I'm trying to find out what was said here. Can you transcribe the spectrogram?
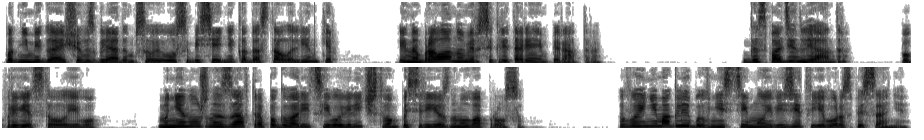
под немигающим взглядом своего собеседника достала линкер и набрала номер секретаря императора. «Господин Леандр», — поприветствовала его, — «мне нужно завтра поговорить с его величеством по серьезному вопросу. Вы не могли бы внести мой визит в его расписание?»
